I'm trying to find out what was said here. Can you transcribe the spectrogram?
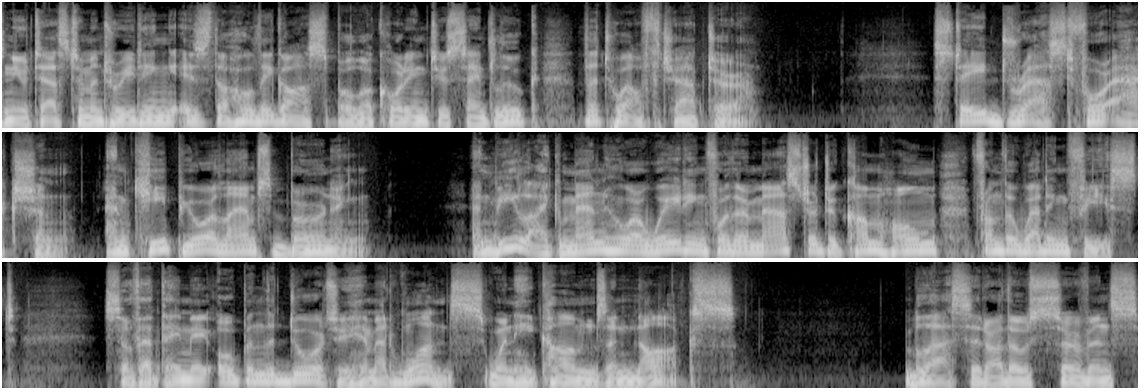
New Testament reading is the Holy Gospel according to St. Luke, the 12th chapter. Stay dressed for action and keep your lamps burning. And be like men who are waiting for their master to come home from the wedding feast, so that they may open the door to him at once when he comes and knocks. Blessed are those servants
